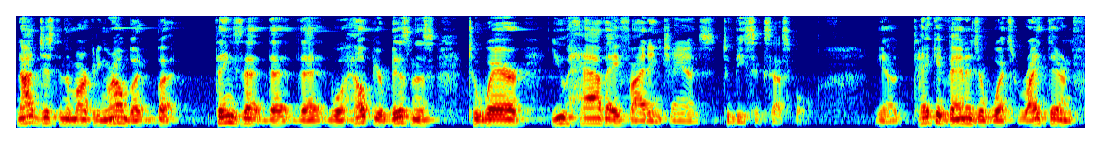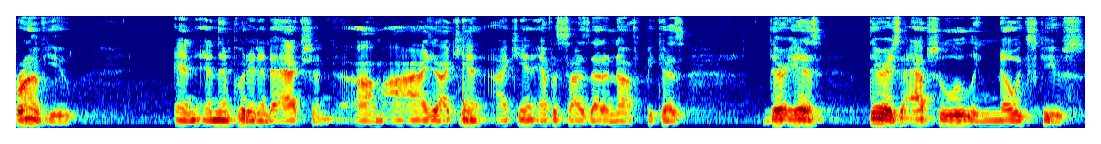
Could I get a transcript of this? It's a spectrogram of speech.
not just in the marketing realm, but but things that, that, that will help your business to where you have a fighting chance to be successful. You know, take advantage of what's right there in front of you and and then put it into action. Um, I, I I can't I can't emphasize that enough because there is there is absolutely no excuse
